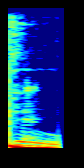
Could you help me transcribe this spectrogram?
Get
